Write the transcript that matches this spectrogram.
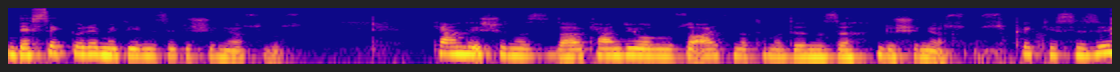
destek göremediğinizi düşünüyorsunuz. Kendi ışığınızda, kendi yolunuzu aydınlatamadığınızı düşünüyorsunuz. Peki sizi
